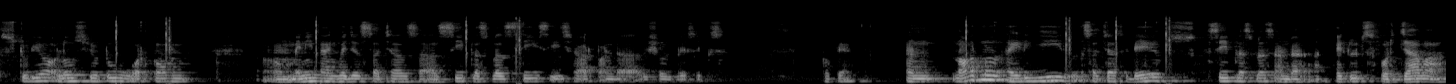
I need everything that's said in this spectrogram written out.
Studio allows you to work on um, many languages such as uh, C++, C, C Sharp and uh, Visual Basics. Okay and normal IDE such as Dev, C++ and uh, Eclipse for Java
